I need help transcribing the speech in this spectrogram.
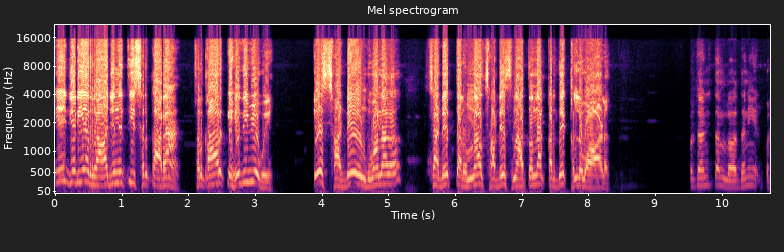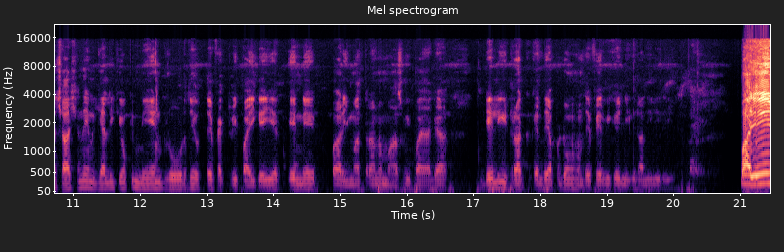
ਇਹ ਜਿਹੜੀਆਂ ਰਾਜਨੀਤੀ ਸਰਕਾਰਾਂ ਸਰਕਾਰ ਕਿਸੇ ਦੀ ਵੀ ਹੋਵੇ ਇਹ ਸਾਡੇ ਹਿੰਦੂਆਂ ਨਾਲ ਸਾਡੇ ਧਰਮ ਨਾਲ ਸਾਡੇ ਸਨਾਤਨ ਨਾਲ ਕਰਦੇ ਖਲਵਾੜ। ਪ੍ਰਧਾਨ ਜੀ ਤੁਹਾਨੂੰ ਲੱਗਦਾ ਨਹੀਂ ਪ੍ਰਸ਼ਾਸਨ ਦੀ ਅਣਗਹਿਲੀ ਕਿਉਂਕਿ ਮੇਨ ਰੋਡ ਦੇ ਉੱਤੇ ਫੈਕਟਰੀ ਪਾਈ ਗਈ ਹੈ ਇੰਨੇ ਭਾਰੀ ਮਾਤਰਾ ਨਾਲ ਮਾਸ ਵੀ ਪਾਇਆ ਗਿਆ ਡੇਲੀ ਟਰੱਕ ਕਹਿੰਦੇ ਅਪ ਡਾਊਨ ਹੁੰਦੇ ਫਿਰ ਵੀ ਕੋਈ ਨਿਗਰਾਨੀ ਨਹੀਂ ਰਹੀ। ਭਾਜੀ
